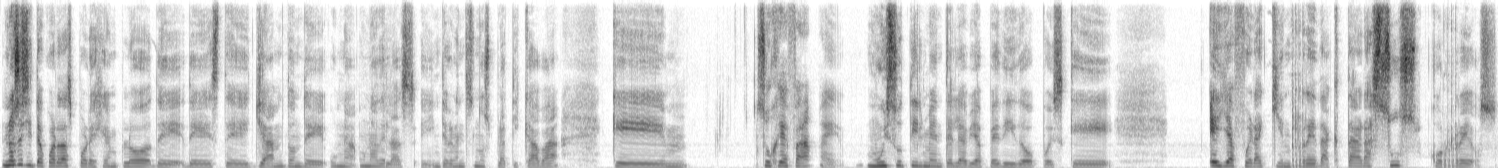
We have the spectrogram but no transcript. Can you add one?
no sé si te acuerdas, por ejemplo, de, de este jam donde una, una de las integrantes nos platicaba que mm, su jefa eh, muy sutilmente le había pedido pues que ella fuera quien redactara sus correos,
